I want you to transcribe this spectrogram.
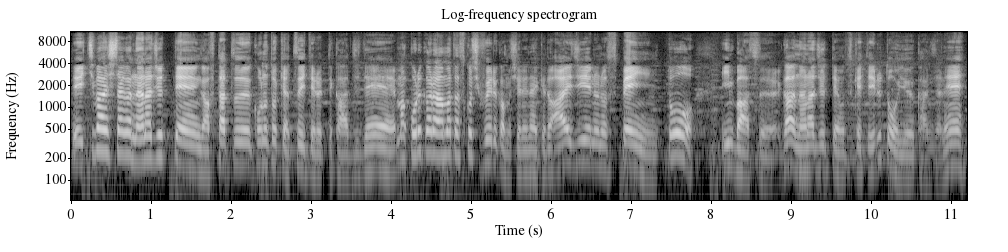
で一番下が70点が2つこの時はついてるって感じで、まあ、これからまた少し増えるかもしれないけど IGN のスペインとインバースが70点をつけているという感じだね。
